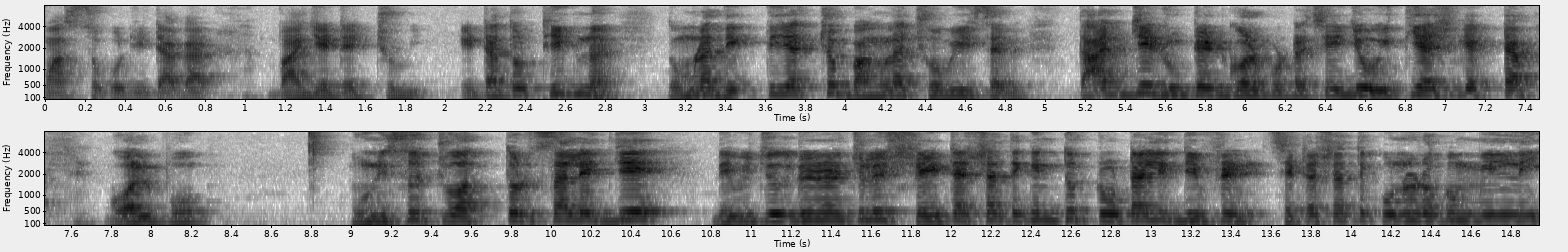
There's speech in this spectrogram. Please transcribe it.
পাঁচশো কোটি টাকার বাজেটের ছবি? এটা তো ঠিক নয়। তোমরা দেখতে যাচ্ছ বাংলা ছবি হিসাবে। তার যে রুটেড গল্পটা, সেই যে ঐতিহাসিক একটা গল্প, উনিশশো চুয়াত্তর সালের যে দেবী চৌধুরী রানী ছিল সেইটার সাথে কিন্তু টোটালি ডিফারেন্ট সেটার সাথে কোনো রকম মিল নেই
